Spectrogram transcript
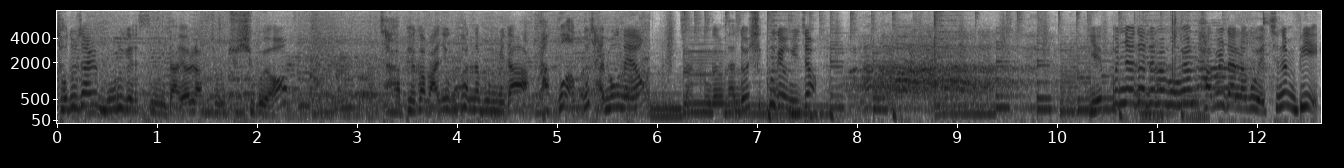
저도 잘 모르겠습니다. 연락 좀 주시고요. 자, 배가 많이 고팠나 봅니다. 아구 아구 잘 먹네요. 자, 금강산도 식후경이죠. 예쁜 여자들만 보면 밥을 달라고 외치는 B.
